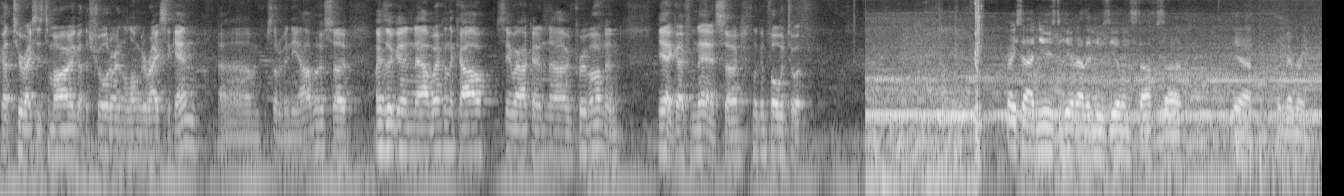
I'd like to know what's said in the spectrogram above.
got two races tomorrow. Got the shorter and the longer race again, um, sort of in the Arvo. So hopefully we can uh, work on the car, see where I can uh, improve on, and yeah, go from there. So looking forward to it. Very sad news to hear about the New Zealand stuff. So yeah, in memory.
